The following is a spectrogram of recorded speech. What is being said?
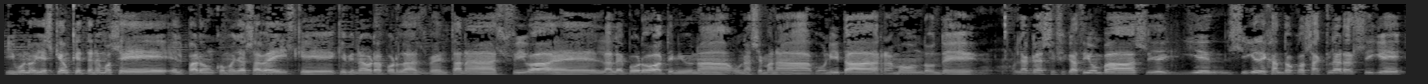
Y bueno, y es que aunque tenemos eh, el parón, como ya sabéis, que, que, viene ahora por las ventanas FIBA, eh, el Aleporo ha tenido una, una, semana bonita, Ramón, donde la clasificación va sigue, sigue dejando cosas claras, sigue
